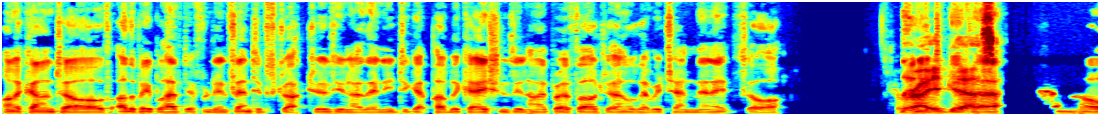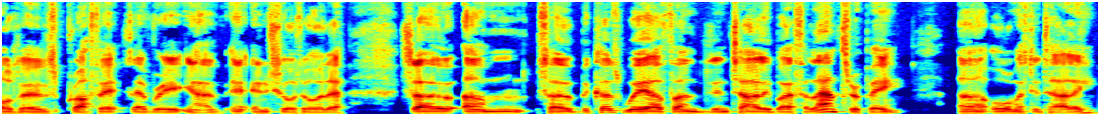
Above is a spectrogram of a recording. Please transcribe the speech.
on account of other people have different incentive structures. You know, they need to get publications in high profile journals every 10 minutes or they right, need to get yes. their holders profits every, you know, in, in short order. So, um, so because we are funded entirely by philanthropy, uh, almost entirely,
